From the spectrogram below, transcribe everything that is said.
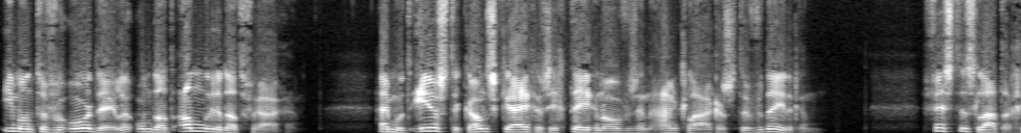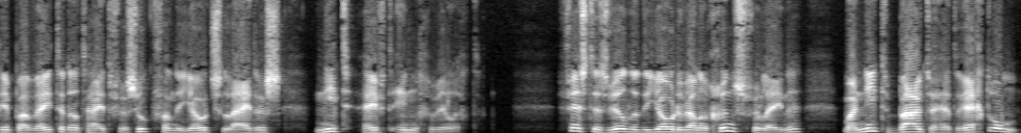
iemand te veroordelen omdat anderen dat vragen. Hij moet eerst de kans krijgen zich tegenover zijn aanklagers te verdedigen. Festus laat Agrippa weten dat hij het verzoek van de Joodse leiders niet heeft ingewilligd. Festus wilde de Joden wel een gunst verlenen, maar niet buiten het recht om.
